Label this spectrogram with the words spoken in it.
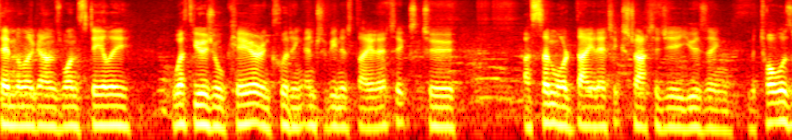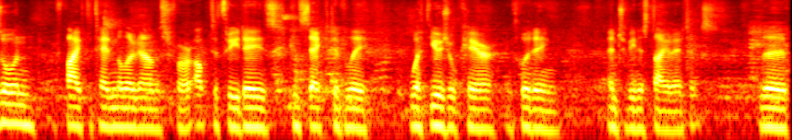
10 milligrams once daily, with usual care, including intravenous diuretics, to a similar diuretic strategy using metolazone, 5 to 10 milligrams for up to three days consecutively with usual care, including intravenous diuretics. The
